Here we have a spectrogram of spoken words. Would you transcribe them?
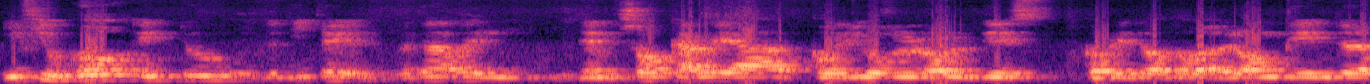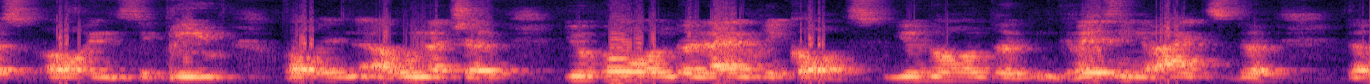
if you go into the detail, whether in Demchok area, Koyul, all this corridor along the Indus or in Sikkim or in Arunachal, you go on the land records, you know the grazing rights, the, the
